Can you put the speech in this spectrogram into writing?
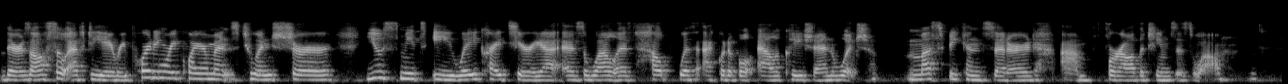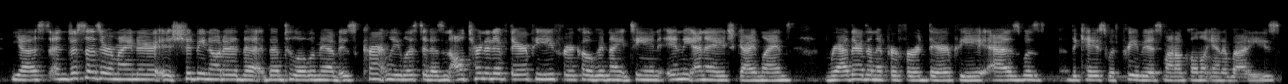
there's also FDA reporting requirements to ensure use meets EUA criteria as well as help with equitable allocation, which must be considered um, for all the teams as well. Yes, and just as a reminder, it should be noted that bebtelovimab is currently listed as an alternative therapy for COVID-19 in the NIH guidelines rather than a preferred therapy, as was the case with previous monoclonal antibodies.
